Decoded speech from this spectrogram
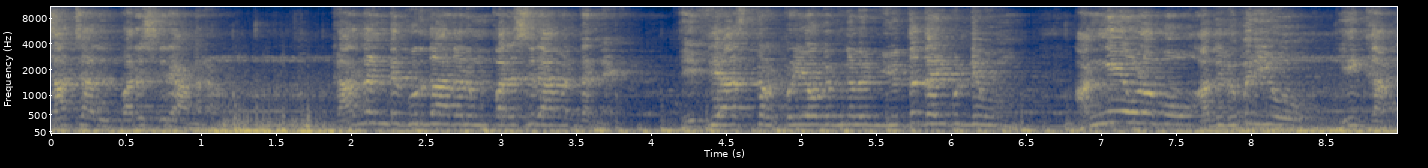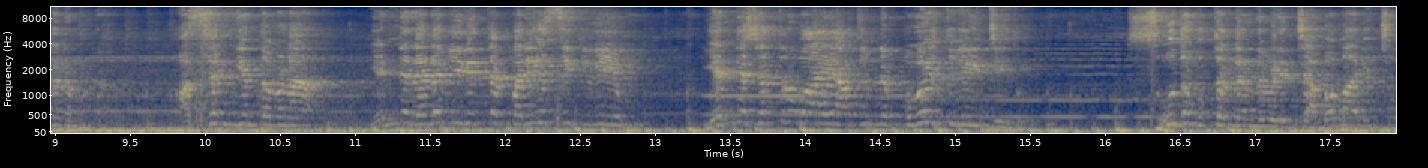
സാക്ഷാൽ പരശുരാമനാണ്. കർണന്റെ ഗുരുനാഥനും പരശുരാമൻ തന്നെ. ദിവ്യാസ്ത്ര പ്രയോഗങ്ങളും യുദ്ധ നൈപുണ്യവും അങ്ങയോളമോ അതിലുപരിയോ ഈ കർണനുമുണ്ട്. അസംഖ്യം തവണ എന്റെ രണവീര്യത്തെ പരിഹസിക്കുകയും എന്റെ ശത്രുവായ അർജുനെ പുകഴ്ത്തുകയും ചെയ്തു. സൂതപുത്രൻ എന്ന് വിളിച്ച് അപമാനിച്ചു.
